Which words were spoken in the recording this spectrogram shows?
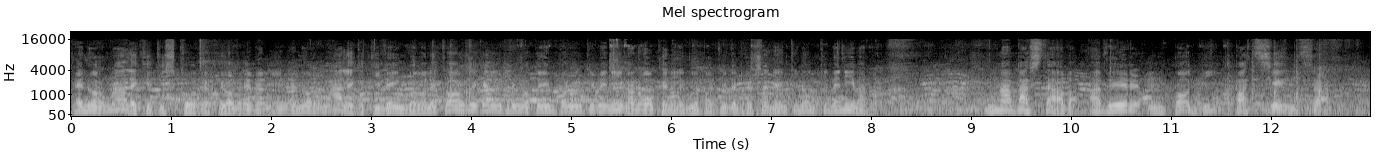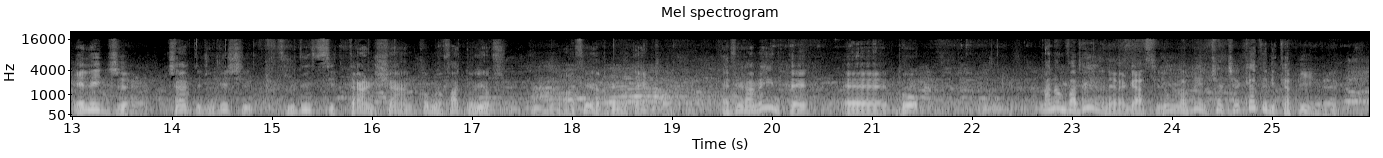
è normale che ti scorre più adrenalina, è normale che ti vengono le cose che nel primo tempo non ti venivano o che nelle due partite precedenti non ti venivano ma bastava avere un po' di pazienza e leggere certi giudizi, giudizi tranchant come ho fatto io alla fine del primo tempo è veramente eh, boh, ma non va bene ragazzi, non va bene, cioè cercate di capire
